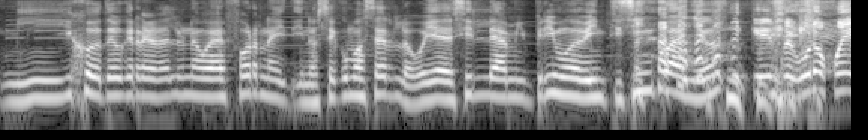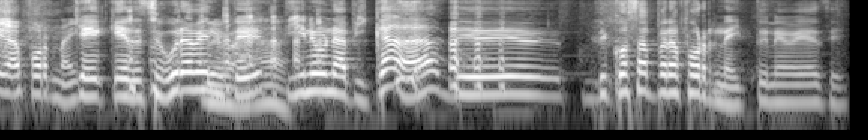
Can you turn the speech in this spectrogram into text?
mi hijo tengo que regalarle una weá de Fortnite y no sé cómo hacerlo. Voy a decirle a mi primo de 25 años Que seguro juega a Fortnite. que, que seguramente tiene una picada de, de cosas para Fortnite, una vez así.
